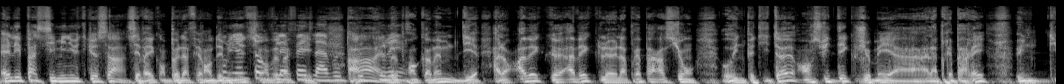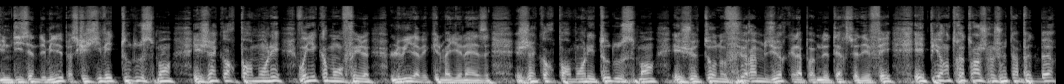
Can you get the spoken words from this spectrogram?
elle est pas si minutes que ça. C'est vrai qu'on peut la faire en deux Combien de minutes si on vous veut. la faites, là, votre- ah, elle me prend quand même dire. Alors avec euh, avec le- la préparation oh, une petite heure. Ensuite dès que je mets à, à la préparer une, une dizaine de minutes parce que j'y vais tout doucement et j'incorpore mon lait. Vous voyez comment on fait le- l'huile avec une mayonnaise J'incorpore mon lait tout doucement et je tourne au fur et à mesure que la pomme de terre se défait. Et puis entre temps je rajoute un peu de beurre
